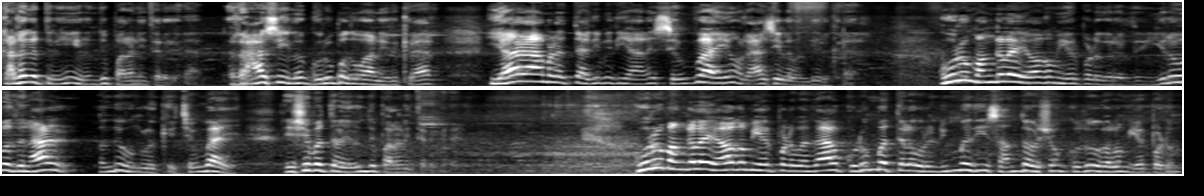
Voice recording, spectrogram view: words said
கடகத்திலையும் இருந்து பலனை தருகிறார். ராசியில் குரு பகவான் இருக்கிறார். ஏழாம் இடத்து அதிபதியான செவ்வாயும் ராசியில் வந்து இருக்கிறார். குரு மங்கள யோகம் ஏற்படுகிறது. இருபது நாள் வந்து உங்களுக்கு செவ்வாய் ரிஷபத்தில் இருந்து பலனை தருகிறார் குரு மங்கள யோகம் ஏற்படுவதால் குடும்பத்தில் ஒரு நிம்மதி சந்தோஷம் குதூகலம் ஏற்படும்.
